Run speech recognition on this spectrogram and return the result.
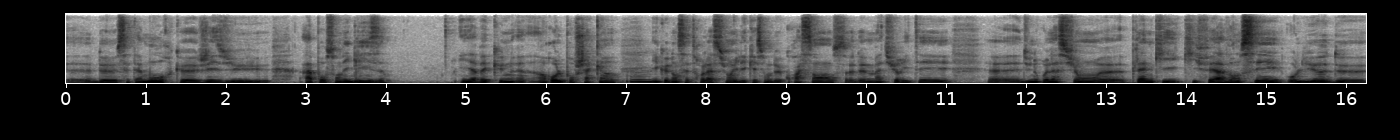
de cet amour que Jésus a pour son Église et avec un rôle pour chacun, mm. et que dans cette relation, il est question de croissance, de maturité, euh, d'une relation euh, pleine qui, qui, fait avancer au lieu de,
